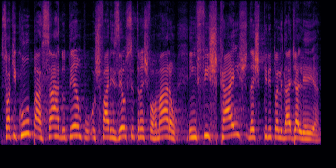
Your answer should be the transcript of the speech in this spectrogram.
Só que com o passar do tempo, os fariseus se transformaram em fiscais da espiritualidade alheia.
